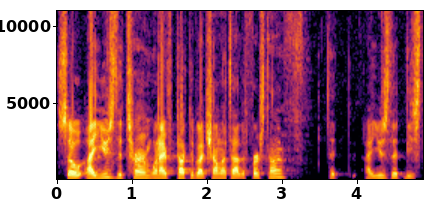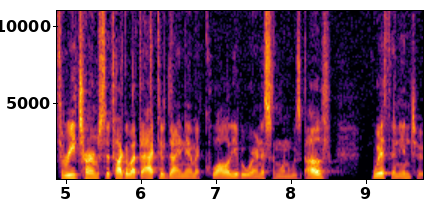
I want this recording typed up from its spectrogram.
So I use the term when I've talked about shamatha the first time, I use the, these three terms to talk about the active dynamic quality of awareness, and one was of, with, and into.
